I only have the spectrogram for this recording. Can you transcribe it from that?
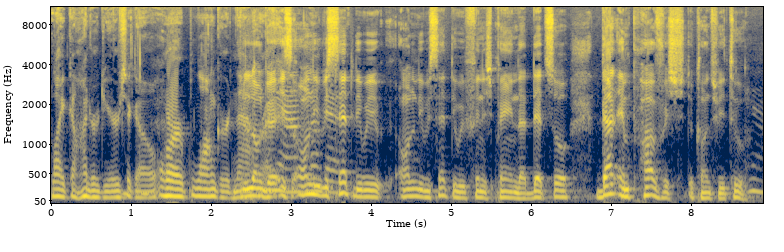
like a hundred years ago, or longer than that. longer. right? It's only longer. recently we only recently we finished paying that debt. So that impoverished the country too. Yeah.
